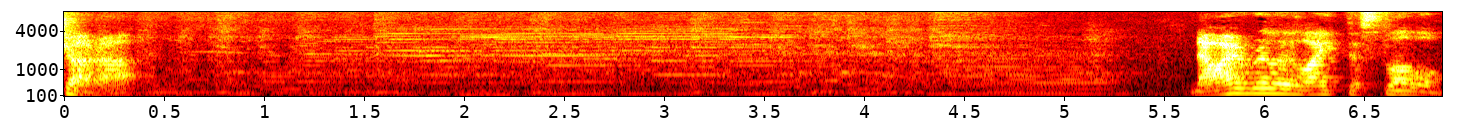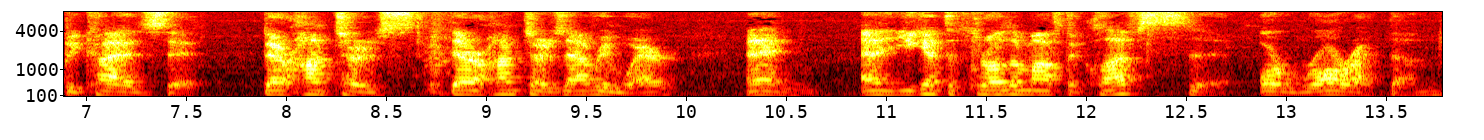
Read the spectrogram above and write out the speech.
Shut up. Now I really like this level because it, there are hunters. There are hunters everywhere, and and you get to throw them off the cliffs uh, or roar at them,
